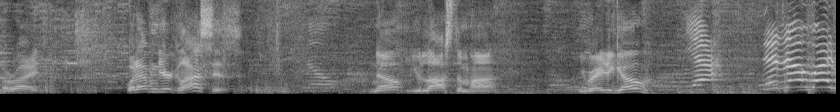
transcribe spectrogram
All right. What happened to your glasses? No. No, you lost them, huh? You ready to go? Yeah. There's no white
